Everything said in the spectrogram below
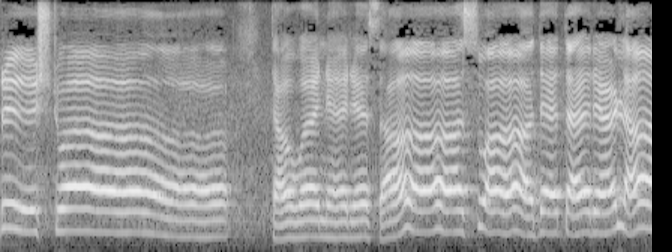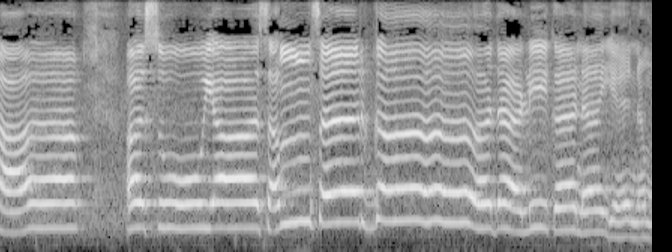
दृष्ट्वा तव नरसास्वादतरला असूया संसर्गादलिकनयनं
